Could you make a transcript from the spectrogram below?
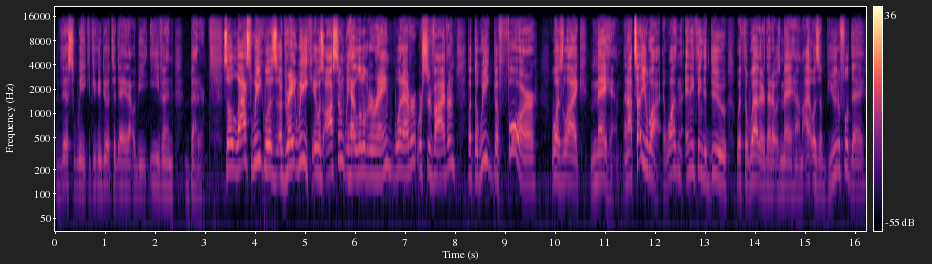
this week. If you can do it today, that would be even better. So last week was a great week. It was awesome. We had a little bit of rain, whatever. We're surviving. But the week before was like mayhem. And I'll tell you why. It wasn't anything to do with the weather that it was mayhem. It was a beautiful day,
